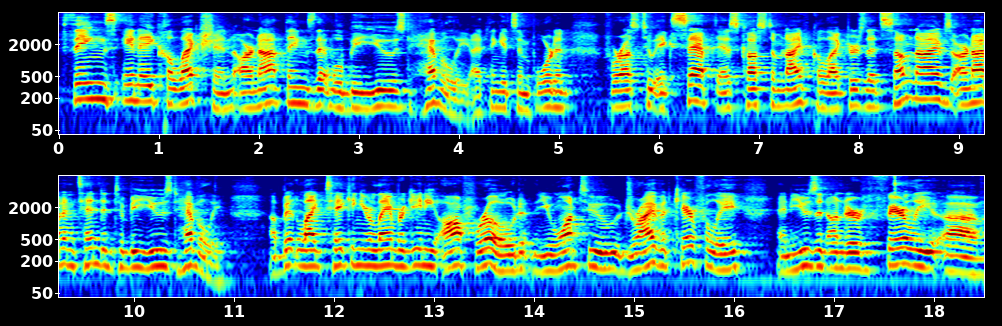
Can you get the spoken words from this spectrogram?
things in a collection are not things that will be used heavily. I think it's important for us to accept as custom knife collectors that some knives are not intended to be used heavily. A bit like taking your Lamborghini off-road, you want to drive it carefully and use it under fairly... Uh,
